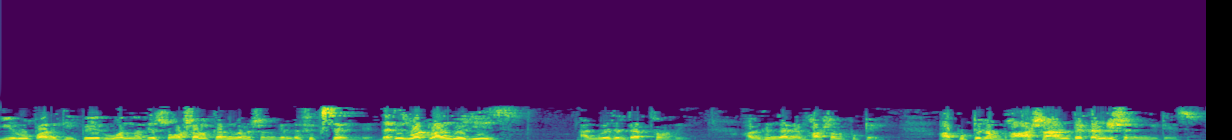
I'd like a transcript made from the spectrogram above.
ఈ రూపానికి ఈ పేరు అన్నది సోషల్ కన్వెన్షన్ కింద ఫిక్స్ అయింది. That is what language is language అంటే అర్థం అది. ఆ విధంగానే భాషలు పుట్టాయి. ఆ పుట్టిన భాష అంటే కండిషనింగ్ ఇట్ ఈస్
